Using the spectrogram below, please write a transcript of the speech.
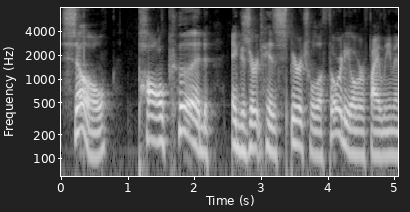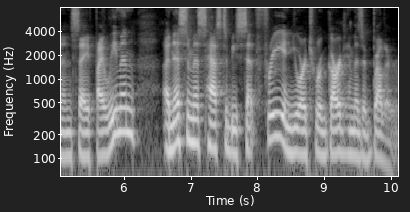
So, Paul could exert his spiritual authority over Philemon and say, Philemon, Onesimus has to be set free, and you are to regard him as a brother.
